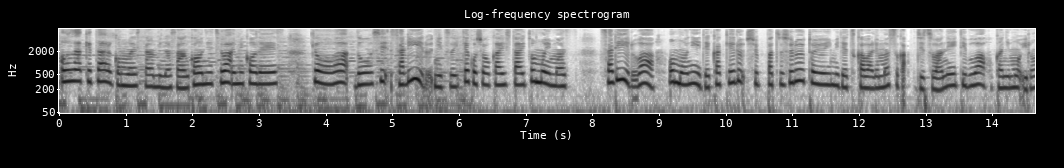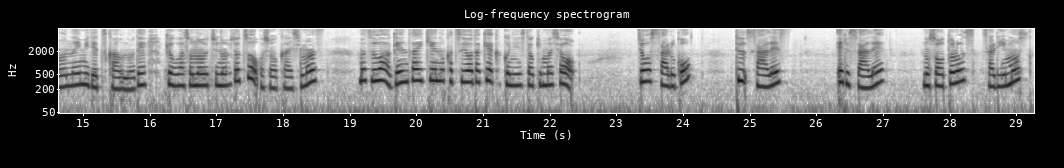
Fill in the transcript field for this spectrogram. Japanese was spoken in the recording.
Hola, ¿qué tal? ¿Cómo están? 皆さん、こんにちは。えみこです。今日は動詞サリールについてご紹介したいと思います。サリールは主に出かける、出発するという意味で使われますが、実はネイティブは他にもいろんな意味で使うので、今日はそのうちの一つをご紹介します。まずは現在形の活用だけ確認しておきましょう。Yo salgo, tú sales, él sale, nosotros salimos,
